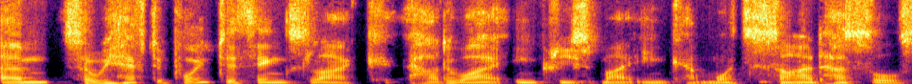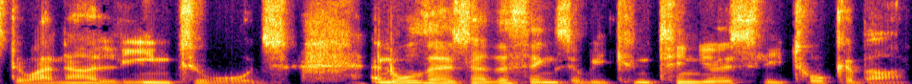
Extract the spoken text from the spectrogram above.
Um, so we have to point to things like how do I increase my income? What side hustles do I now lean towards? And all those other things that we continuously talk about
